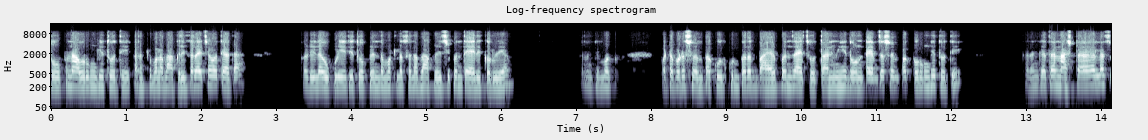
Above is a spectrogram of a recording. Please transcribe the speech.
तो पण आवरून घेत होते कारण की मला भाकरी करायच्या होत्या आता. कढीला उकळी येते तोपर्यंत म्हटलं चला भाकरीची पण तयारी करूया. कारण की मग पटापट स्वयंपाक उरकून परत बाहेर पण जायचं होतं आणि मी हे दोन टाइमचा स्वयंपाक करून घेत होते. कारण की आता नाश्त्यालाच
